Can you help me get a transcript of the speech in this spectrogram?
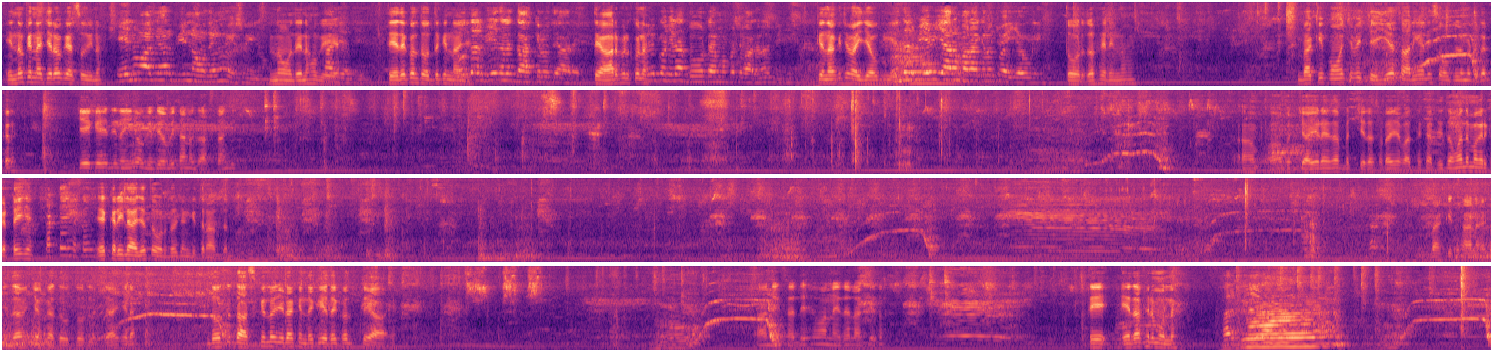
ਇਹਨੂੰ ਕਿੰਨਾ ਚਿਰ ਹੋ ਗਿਆ ਸੂਈ ਨੂੰ? ਇਹਨੂੰ ਅੱਜ ਹਰ ਵੀ 9 ਦਿਨ ਹੋਏ ਸੂਈ ਨੂੰ। 9 ਦਿਨ ਹੋ ਗਏ ਆ। ਹਾਂਜੀ ਤੇ ਇਹਦੇ ਕੋਲ ਦੁੱਧ ਕਿੰਨਾ ਜੀ? ਉਧਰ ਵੀ ਥਲੇ 10 ਕਿਲੋ ਤਿਆਰ ਹੈ। ਤਿਆਰ ਬਿਲਕੁਲ? ਬਿਲਕੁਲ ਜਿਹੜਾ ਦੋ ਟਾਈਮ ਪਚਵਾ ਦੇਣਾ ਜੀ। ਕਿੰਨਾ ਕੁ ਚਵਾਈ ਜਾਊਗੀ ਇਹ? ਉਧਰ ਵੀ ਇਹ ਵੀ 11 12 ਕਿਲੋ ਚਵਾਈ ਜਾਊਗੀ। ਤੋਰ ਦੋ ਫਿਰ ਇਹਨੂੰ। ਬਾਕੀ ਪਹੁੰਚ ਵਿੱਚ ਹੀ ਆ ਸਾਰੀਆਂ ਦੀ 100 ਕਿਲੋਮੀਟਰ ਤੱਕ। ਜੇ ਕਿਸੇ ਦੀ ਨਹੀਂ ਹੋਗੀ ਤੇ ਉਹ ਵੀ ਤੁਹਾਨੂੰ ਦੱਸ ਦਾਂਗੇ ਆ ਆ ਬੱਚਾ ਜਿਹੜਾ ਇਹਦਾ ਬੱਚੇ ਦਾ ਥੋੜਾ ਜਿਹਾ ਵੱਧ ਕਰਦੀ ਦੋਵਾਂ ਦੇ ਮਗਰ ਕੱਟੇ ਹੀ ਜੇ ਕੱਟੇ ਕੱਟੇ ਇੱਕ ਵਾਰੀ ਲਾ ਜਾ ਤੋੜ ਦੋ ਚੰਗੀ ਤਰ੍ਹਾਂ ਉਧਰ। ਬਾਕੀ ਥਾਣਾ ਇਹਦਾ ਵੀ ਚੰਗਾ ਦੁੱਧ ਦੁੱਧ ਲੱਗਦਾ ਹੈ ਜਿਹੜਾ। ਦੁੱਧ 10 ਕਿਲੋ ਜਿਹੜਾ ਕਹਿੰਦਾ ਕਿ ਇਹਦੇ ਕੋਲ ਤਿਆਰ ਹੈ। ਆ ਦੇਖ ਸਕਦੇ ਹਵਾਨਾ ਇਹਦਾ ਲੱਗੇ ਤਾਂ। ਤੇ ਇਹਦਾ ਫਿਰ ਮੁੱਲ? ਹਰ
